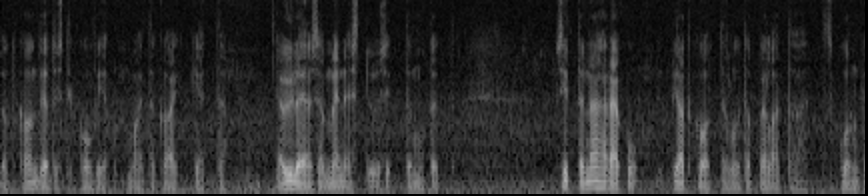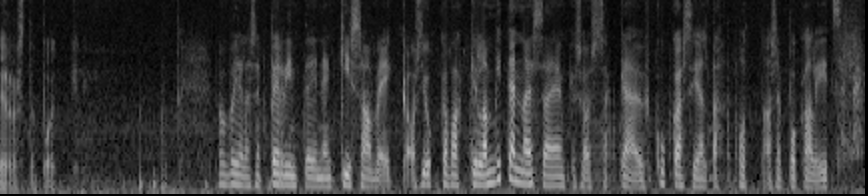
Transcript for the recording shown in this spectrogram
jotka on tietysti kovia maita kaikki, että, ja yleensä menestyy sitten, mutta että, sitten nähdään, kun jatkootteluita pelataan, että kun on kerrasta poikki. Niin. No vielä se perinteinen kisaveikkaus. Jukka Vakkila, miten näissä EM-kisoissa käy? Kuka sieltä ottaa se pokali itselleen?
